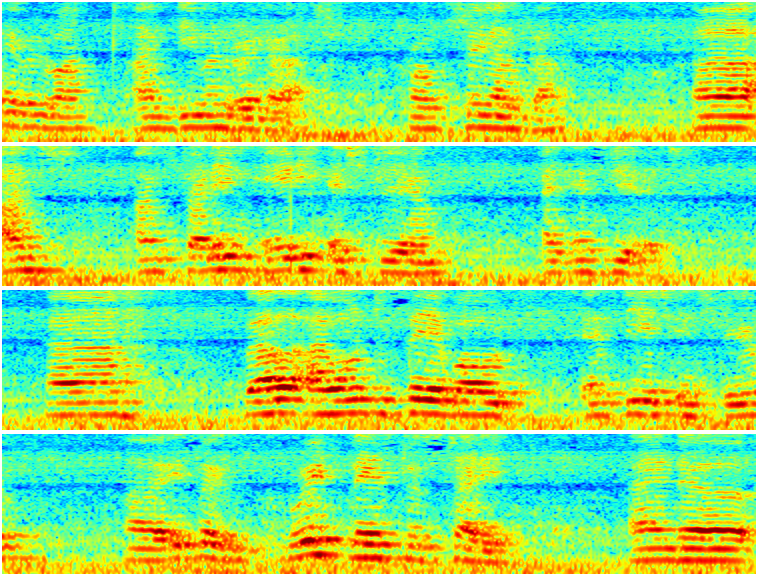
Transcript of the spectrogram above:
Hi everyone, I'm Deevan Rangaraj from Sri Lanka. Uh, I'm, I'm studying AD HTM and SDH. Uh, well, I want to say about SDH Institute. Uh, it's a great place to study, and uh,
